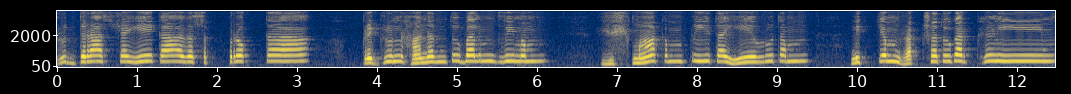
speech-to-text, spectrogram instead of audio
रुद्राश्च एकादशप्रोक्ता प्रगृह्णन्तु बलिं द्विमं युष्माकं प्रीतये वृतं नित्यं रक्षतु गर्भिणीम्।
